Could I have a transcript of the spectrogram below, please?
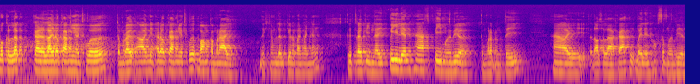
បុគ្គលិកការិយាល័យរកការងារឲ្យធ្វើតម្រូវឲ្យអ្នករកការងារធ្វើបង់កម្រៃដូចខ្ញុំលើកជូនបាញ់មិញហ្នឹងគឺត្រូវពីនៃ2លាន52ម៉ឺនរៀលកម្រិតមន្ទីរហើយទៅដល់សាលាការគឺ3លាន60ម៉ឺនរៀល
